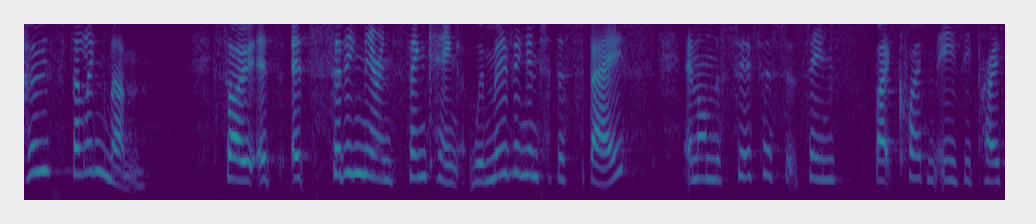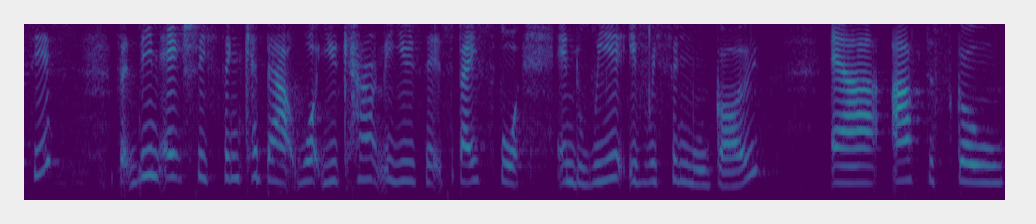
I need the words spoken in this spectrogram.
Who's filling them? So it's, it's sitting there and thinking, we're moving into the space, and on the surface it seems like quite an easy process, but then actually think about what you currently use that space for and where everything will go. Our after school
